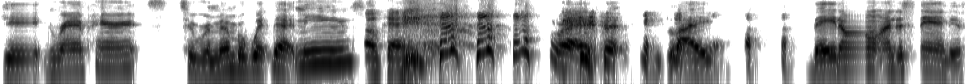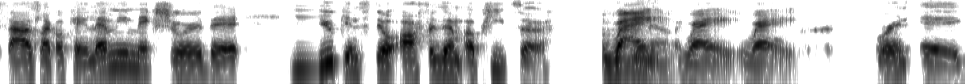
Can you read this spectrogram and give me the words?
get grandparents to remember what that means. Okay. right. like they don't understand it. So I was like, okay, let me make sure that you can still offer them a pizza. Right, you know, right, right. Or an egg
